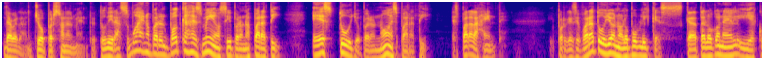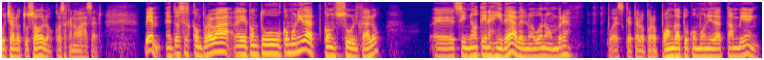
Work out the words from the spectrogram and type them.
de verdad, yo personalmente. Tú dirás, bueno, pero el podcast es mío, sí, pero no es para ti. Es tuyo, pero no es para ti. Es para la gente. Porque si fuera tuyo, no lo publiques. Quédatelo con él y escúchalo tú solo, cosa que no vas a hacer. Bien, entonces comprueba eh, con tu comunidad, consúltalo. Eh, si no tienes idea del nuevo nombre, pues que te lo proponga tu comunidad también.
